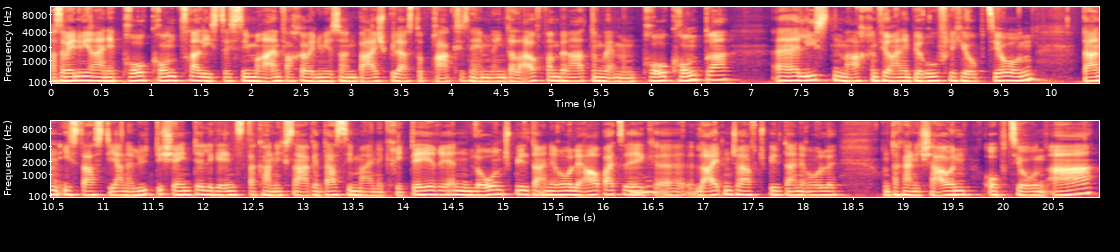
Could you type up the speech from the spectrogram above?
Also wenn wir eine Pro-Kontra-Liste, es ist immer einfacher, wenn wir so ein Beispiel aus der Praxis nehmen, in der Laufbahnberatung, wenn man Pro-Kontra-Listen machen für eine berufliche Option, dann ist das die analytische Intelligenz. Da kann ich sagen, das sind meine Kriterien. Lohn spielt eine Rolle, Arbeitsweg, mhm. äh, Leidenschaft spielt eine Rolle. Und da kann ich schauen, Option A,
